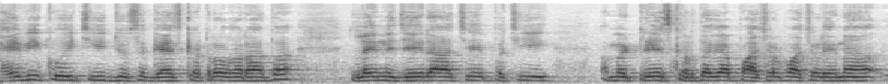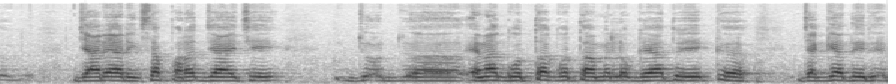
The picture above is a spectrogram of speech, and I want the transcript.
હેવી કોઈ ચીજ જોશે, ગેસ કટરો કરા હતા લઈને જઈ રહ્યા છે. પછી અમે ટ્રેસ કરતા ગયા, પાછળ પાછળ એના જ્યારે આ રિક્ષા પરત જાય છે, જો એના ગોતતા ગોતતા અમે લોકો ગયા તો એક જગ્યાથી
